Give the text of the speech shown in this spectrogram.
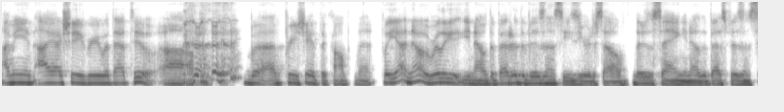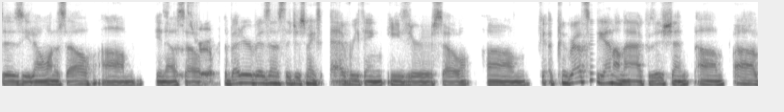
I mean, I actually agree with that too. Um, but I appreciate the compliment. But yeah, no, really, you know, the better the business, easier to sell. There's a saying, you know, the best businesses you don't want to sell. Um, you know, That's so true. the better your business, it just makes everything easier. So um congrats again on that acquisition um uh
